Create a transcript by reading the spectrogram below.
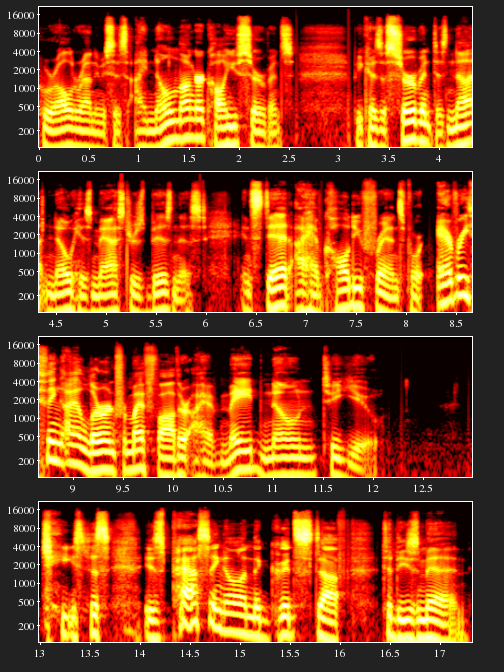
who are all around him. He says, I no longer call you servants because a servant does not know his master's business. Instead, I have called you friends, for everything I learned from my Father I have made known to you. Jesus is passing on the good stuff to these men.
